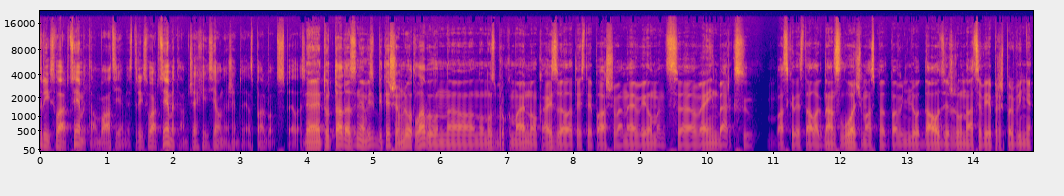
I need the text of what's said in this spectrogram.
trīs vārdus iemetām Vācijā, mēs trīs vārdus iemetām Čehijas jauniešiem tajās pārbaudas spēlēs. Nē, tur tādā ziņā viss bija tiešām ļoti labi. Un, nu, un uzbrukumā ir no kā izvēlēties tie paši, vai ne? Vilmans, Veinbergs, paskaties tālāk, Dans Ločmās, par, par viņu ļoti daudz ir runāts jau iepriekš par viņa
